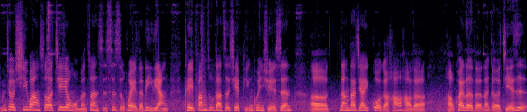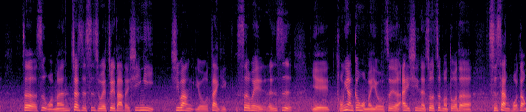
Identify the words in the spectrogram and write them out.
我们就希望说，借用我们钻石狮子会的力量，可以帮助到这些贫困学生，呃，让大家过个好好的、好快乐的那个节日。这是我们钻石狮子会最大的心意，希望有带给社会人士，也同样跟我们有这个爱心的做这么多的。慈善活动，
